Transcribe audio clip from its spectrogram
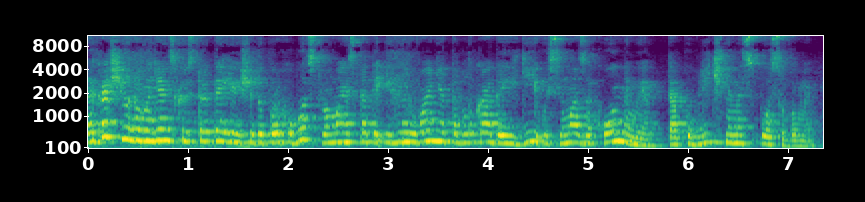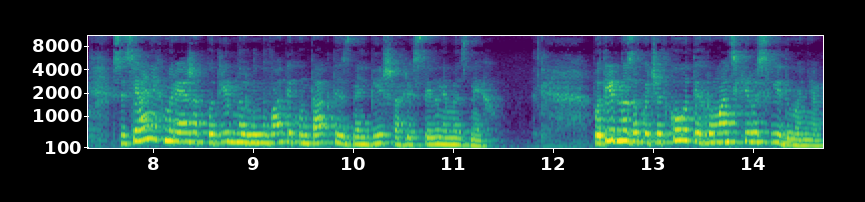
Найкращою громадянською стратегією щодо порохоботства має стати ігнорування та блокада їх дій усіма законними та публічними способами. В соціальних мережах потрібно руйнувати контакти з найбільш агресивними з них. Потрібно започатковувати громадські розслідування.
